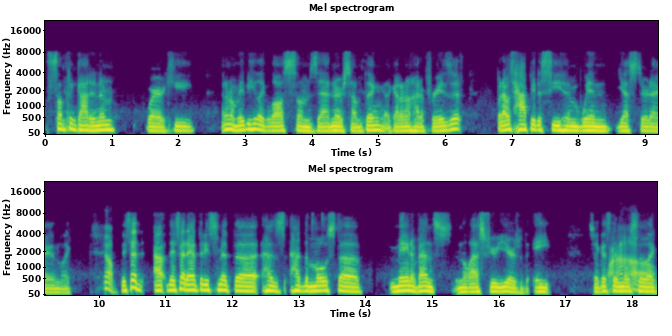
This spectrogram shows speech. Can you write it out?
something got in him where he I don't know maybe he like lost some zen or something. Like I don't know how to phrase it, but I was happy to see him win yesterday and like Yeah. they said uh, they said Anthony Smith uh, has had the most uh, main events in the last few years with eight. So I guess they're mostly like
